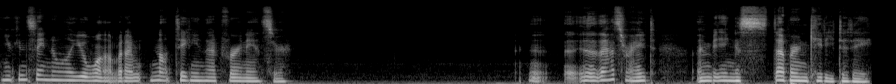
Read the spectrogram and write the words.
You can say no all you want, but I'm not taking that for an answer. Uh, uh, that's right. I'm being a stubborn kitty today,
